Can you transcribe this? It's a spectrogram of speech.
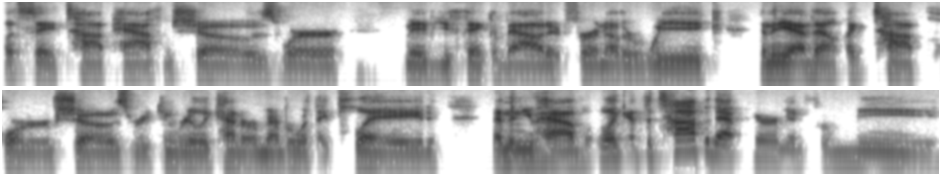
let's say top half of shows where maybe you think about it for another week and then you have that like top quarter of shows where you can really kind of remember what they played and then you have like at the top of that pyramid for me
